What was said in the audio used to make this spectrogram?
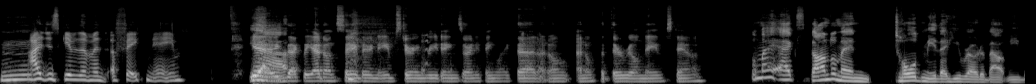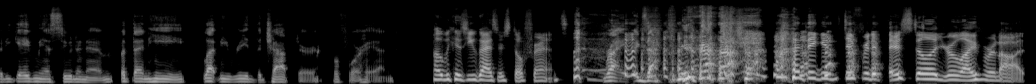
Mhm. I just give them a, a fake name. yeah, Yeah. exactly. I don't say their names during readings or anything like that. I don't. I don't put their real names down. Well, my ex Gondelman told me that he wrote about me, but he gave me a pseudonym, but then he let me read the chapter beforehand. Oh, because you guys are still friends. Right. Exactly. I think it's different if they're still in your life or not.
